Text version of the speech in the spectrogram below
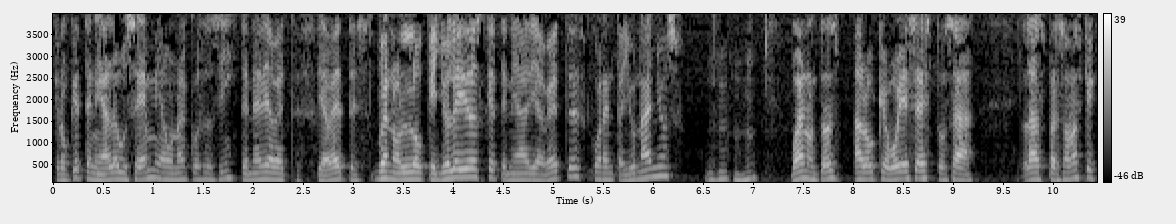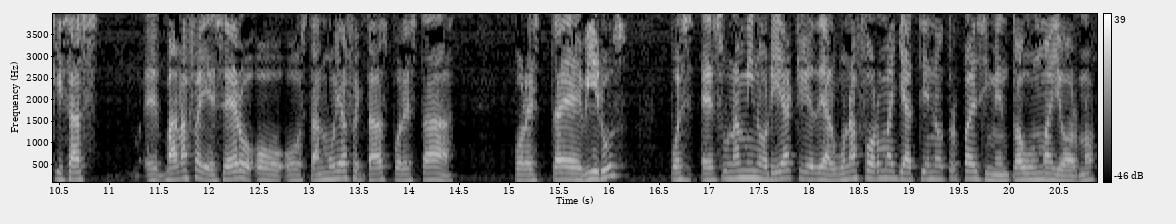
creo que tenía leucemia, una cosa así. Tenía diabetes. Diabetes. Bueno, lo que yo he leído es que tenía diabetes, 41 años. Ujú. Ujú. Bueno, entonces a lo que voy es esto, o sea, las personas que quizás eh, van a fallecer o, o- o están muy afectadas por esta, por este virus, pues es una minoría que de alguna forma ya tiene otro padecimiento aún mayor, ¿no?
